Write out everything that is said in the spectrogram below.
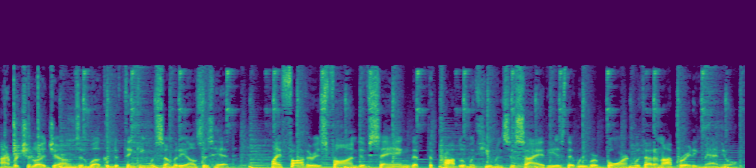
I'm Richard Lloyd Jones, and welcome to Thinking with Somebody Else's Head. My father is fond of saying that the problem with human society is that we were born without an operating manual.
